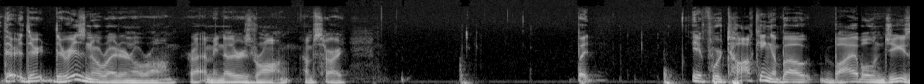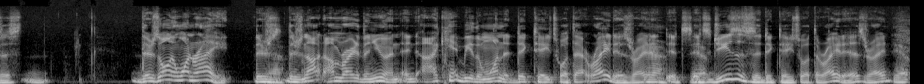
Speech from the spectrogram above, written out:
There, there, there is no right or no wrong, right? I mean, there is wrong. I'm sorry, but if we're talking about Bible and Jesus, there's only one right. There's, Yeah. there's not. I'm righter than you, and, and I can't be the one that dictates what that right is, right? Yeah. It's, it's Yep. Jesus that dictates what the right is, right? Yep.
